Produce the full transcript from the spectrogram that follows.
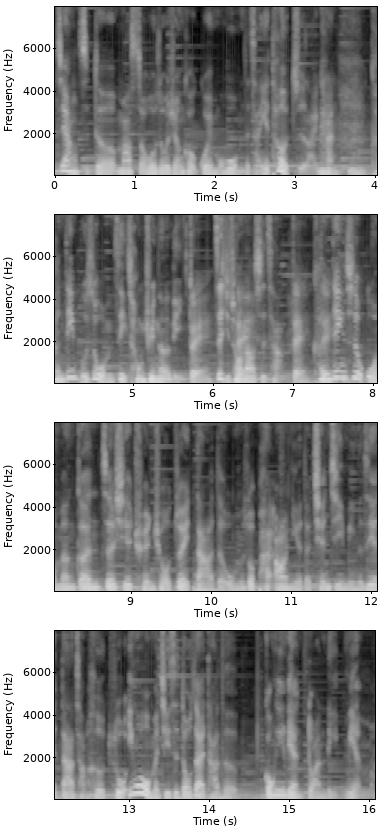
这样子的 muscle 或者说人口规模或我们的产业特质来看，嗯，肯定不是我们自己冲去那里，对，自己创造市场，对，肯定是我们跟这些全球最大的，我们说 pioneer 的前几名的这些大厂合作，因为我们其实都在它的供应链端里面嘛。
